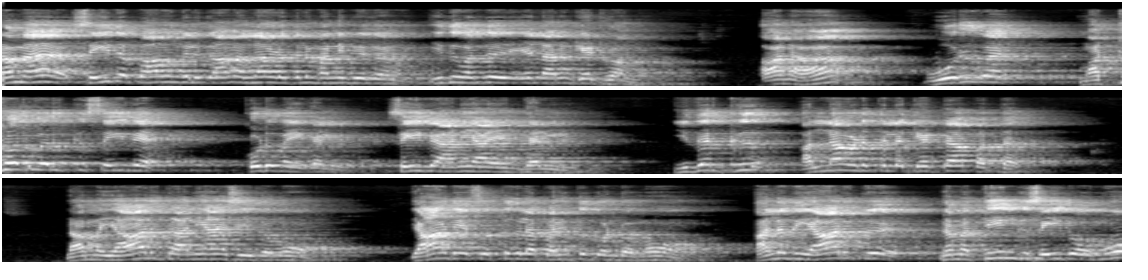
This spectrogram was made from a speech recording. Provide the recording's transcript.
நம்ம செய்த பாவங்களுக்காக அல்லாவிடத்துல மன்னிப்பு கேட்கணும். இது வந்து எல்லாரும் கேட்டுருவாங்க. ஆனால் ஒருவர் மற்றொருவருக்கு செய்த கொடுமைகள் செய்த அநியாயங்கள் இதற்கு அல்லாவிடத்தில் கேட்டால் பத்தாது. நாம் யாருக்கு அநியாயம் செய்தோமோ யாருடைய சொத்துக்களை பறித்து கொண்டோமோ அல்லது யாருக்கு நம்ம தீங்கு செய்தோமோ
